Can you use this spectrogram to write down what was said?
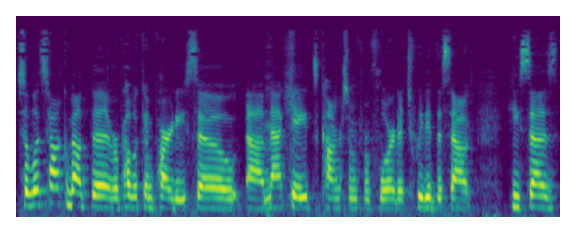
So let's talk about the Republican Party. So uh, Matt Gaetz, congressman from Florida, tweeted this out. He says,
